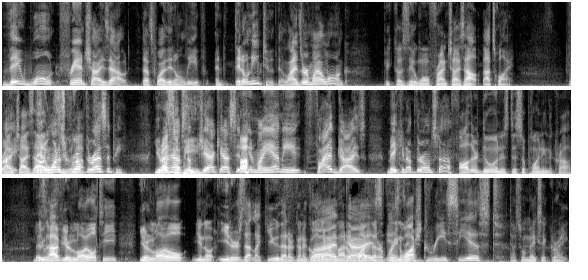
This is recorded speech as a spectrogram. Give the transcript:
They won't franchise out. That's why they don't leave, and they don't need to. Their lines are a mile long. Because they won't franchise out. That's why. Right. Franchise out. They don't want to screw up the recipe. You don't have some jackass sitting in Miami, five guys making up their own stuff. All they're doing is disappointing the crowd. There's you a- have your loyalty, your loyal, you know, eaters that like you that are gonna go there no matter what, that are is the brainwashed. greasiest. That's what makes it great.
